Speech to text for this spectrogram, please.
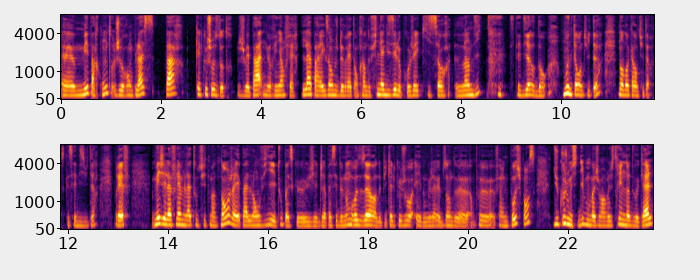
euh, mais par contre, je remplace par quelque chose d'autre. Je vais pas ne rien faire. Là, par exemple, je devrais être en train de finaliser le projet qui sort lundi, c'est-à-dire dans moins de 48 heures. Non, dans 48 heures, parce que c'est 18 heures. Bref, Mais j'ai la flemme là tout de suite maintenant, j'avais pas l'envie et tout parce que j'ai déjà passé de nombreuses heures depuis quelques jours et donc j'avais besoin de un peu faire une pause, je pense. Du coup, je me suis dit, bon, bah, je vais enregistrer une note vocale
